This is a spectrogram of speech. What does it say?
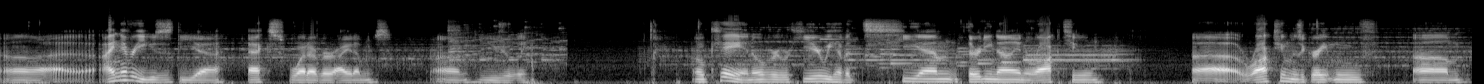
Uh, I never use the uh, X whatever items, um, usually. Okay, and over here we have a TM39 Rock Tomb. Uh, Rock Tomb is a great move um,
